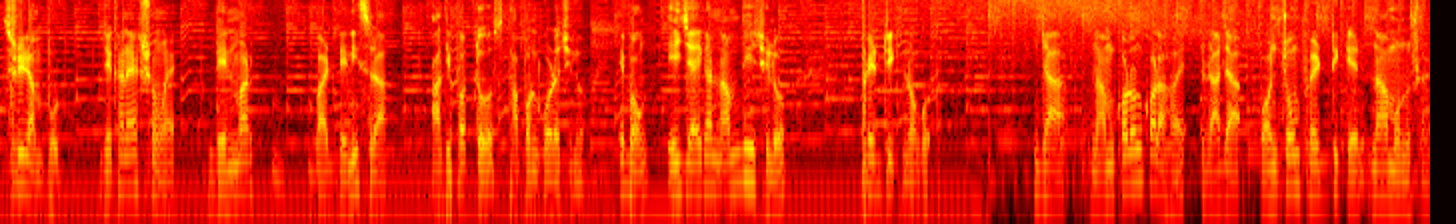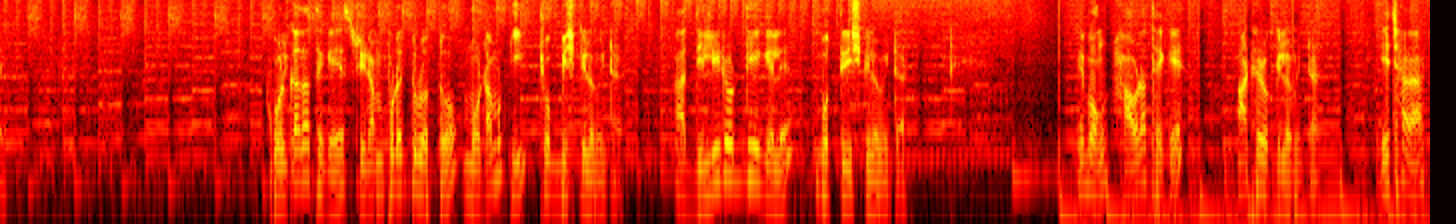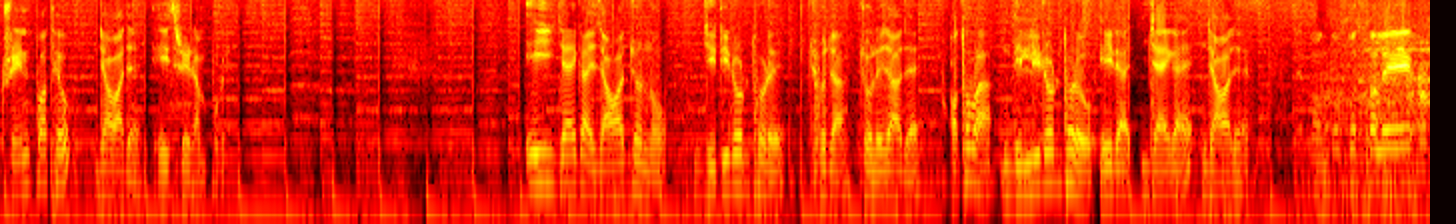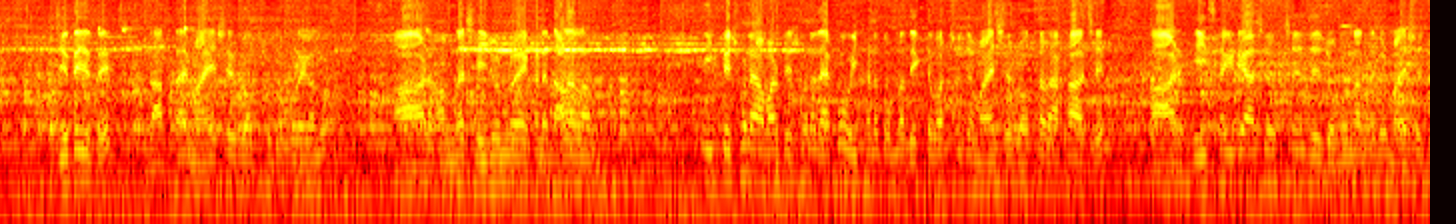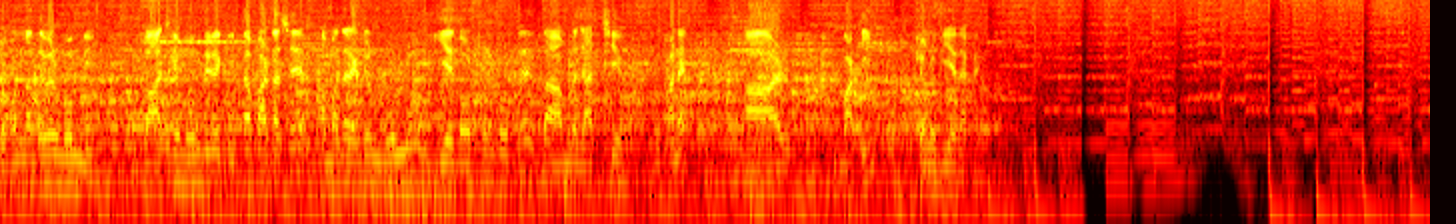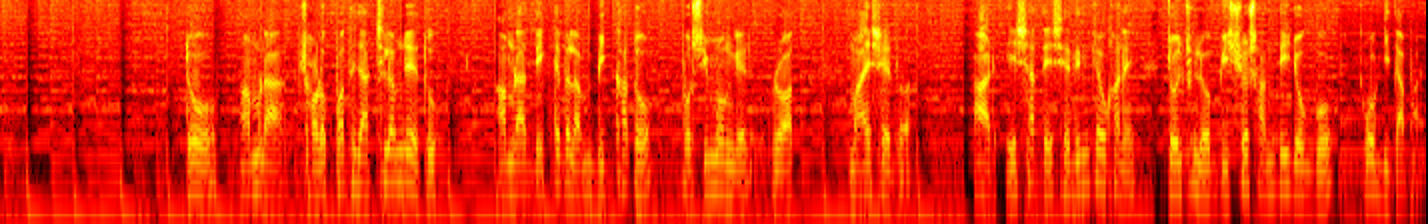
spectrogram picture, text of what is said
শ্রীরামপুর, যেখানে একসময় ডেনমার্ক বা ডেনিসরা আধিপত্য স্থাপন করেছিল এবং এই জায়গার নাম দিয়েছিল ফেডরিক নগর যা নামকরণ করা হয় রাজা পঞ্চম ফেডরিকের নাম অনুসারে। কলকাতা থেকে শ্রীরামপুরের দূরত্ব মোটামুটি চব্বিশ কিলোমিটার আর দিল্লি রোড দিয়ে গেলে বত্রিশ কিলোমিটার। এবং হাওড়া থেকে আঠেরো কিলোমিটার। এছাড়া ট্রেন পথেও যাওয়া যায় এই শ্রীরামপুরে। এই জায়গায় যাওয়ার জন্য জিটি রোড ধরে সোজা চলে যাওয়া যায় অথবা দিল্লি রোড ধরেও এই জায়গায় যাওয়া যায়। গন্তব্যস্থলে যেতে যেতে রাস্তায় মাহেশের রথ ছোটো পড়ে গেল। আর আমরা সেই জন্য এখানে দাঁড়ালাম। এই পেছনে, আমার পেছনে দেখো, ওইখানে তোমরা দেখতে পাচ্ছ যে মাহেশের রথটা রাখা আছে। আর এই সাইডে আছে হচ্ছে যে জগন্নাথ দেবের, মাহেশের জগন্নাথ দেবের মন্দির। তো আজকে মন্দিরে গীতা পাঠ আছে। আমাদের একজন বলল গিয়ে দর্শন করতে, তা আমরা যাচ্ছি ওখানে। আর বাকি, চলো গিয়ে দেখাই। তো আমরা সড়ক পথে যাচ্ছিলাম যেহেতু, আমরা দেখতে পেলাম বিখ্যাত পশ্চিমবঙ্গের রথ মায়েশের রথ। আর এর সাথে সেদিনকে ওখানে চলছিল বিশ্ব শান্তি যজ্ঞ ও গীতাপাঠ।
